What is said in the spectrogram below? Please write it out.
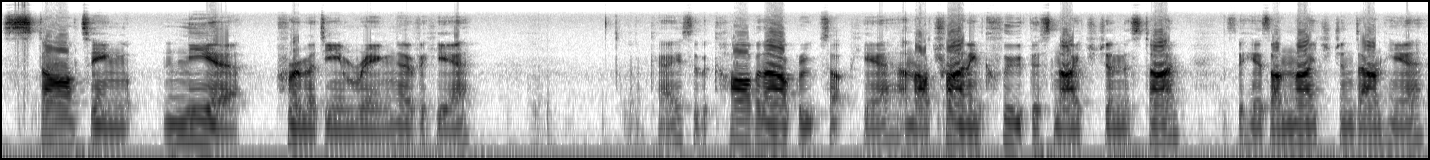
starting near pyrimidine ring over here. Okay, so the carbonyl group's up here, and I'll try and include this nitrogen this time. So here's our nitrogen down here.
